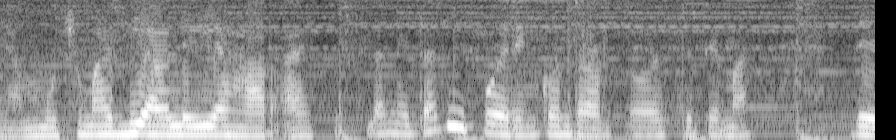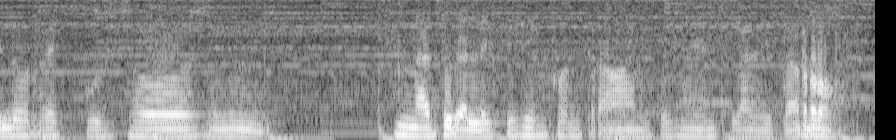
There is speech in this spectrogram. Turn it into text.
sea mucho más viable viajar a estos planetas y poder encontrar todo este tema de los recursos mm, naturales que se encontraban pues, en el planeta rojo.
